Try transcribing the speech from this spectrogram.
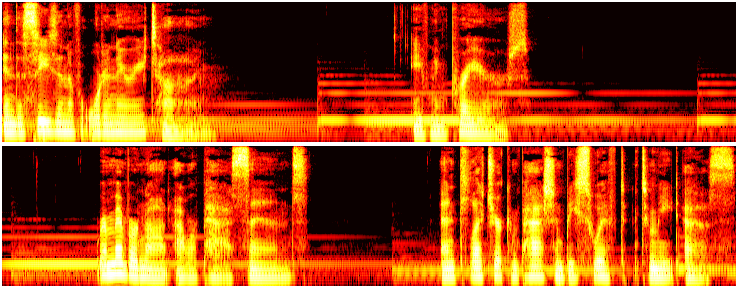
in the season of ordinary time. Evening prayers. Remember not our past sins, and let your compassion be swift to meet us.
